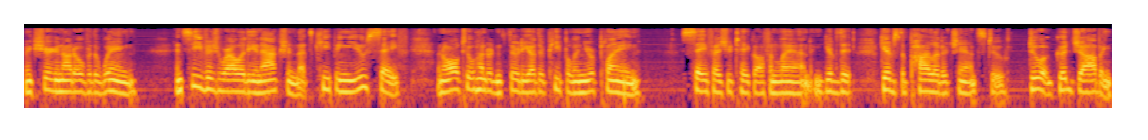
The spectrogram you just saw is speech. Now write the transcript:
Make sure you're not over the wing and see visuality in action that's keeping you safe and all 230 other people in your plane safe as you take off and land and give the, gives the pilot a chance to do a good job and,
